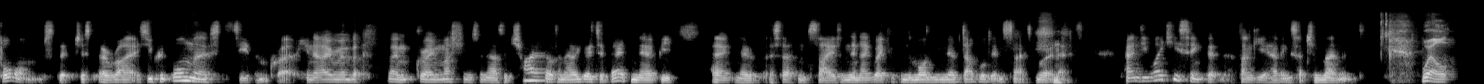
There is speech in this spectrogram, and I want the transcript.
forms that just arise. You can almost see them grow. You know, I remember um, growing mushrooms when I was a child and I would go to bed and there'd be, uh, you know, a certain size. And then I'd wake up in the morning and they've doubled in size, more or less. Andy, why do you think that fungi are having such a moment? Well,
